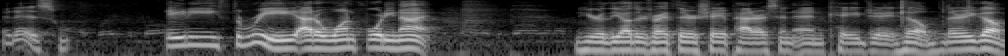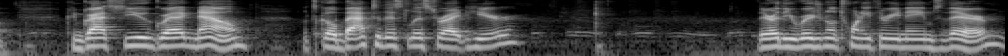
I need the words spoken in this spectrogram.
It is 83 out of 149. And here are the others right there Shea Patterson and KJ Hill. There you go. Congrats to you, Greg. Now, let's go back to this list right here. There are the original 23 names there.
